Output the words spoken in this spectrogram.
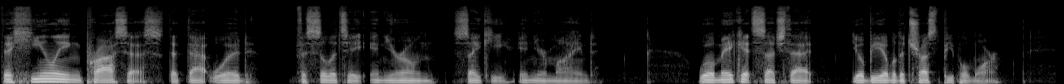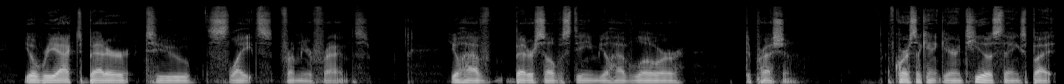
the healing process that that would facilitate in your own psyche in your mind will make it such that you'll be able to trust people more you'll react better to slights from your friends you'll have better self-esteem you'll have lower depression of course i can't guarantee those things but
